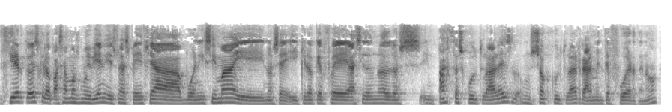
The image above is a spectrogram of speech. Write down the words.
cierto es que lo pasamos muy bien y es una experiencia buenísima y no sé, y creo que fue, ha sido uno de los impactos culturales, un shock cultural realmente fuerte, ¿no?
